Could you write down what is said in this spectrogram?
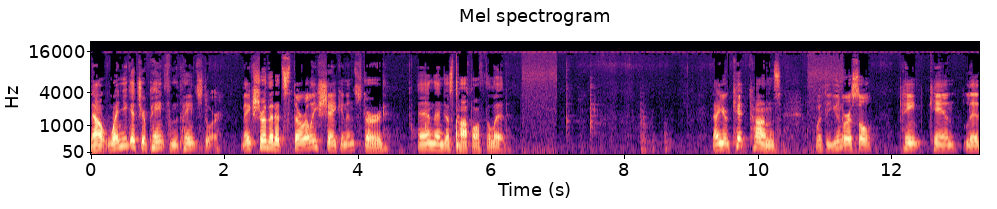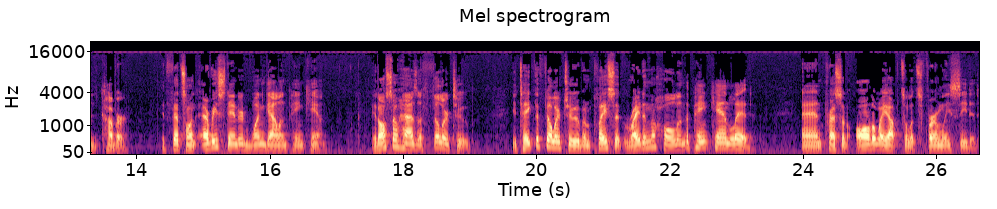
Now, when you get your paint from the paint store, make sure that it's thoroughly shaken and stirred, and then just pop off the lid. Now, your kit comes with a universal paint can lid cover. It fits on every standard one gallon paint can. It also has a filler tube. You take the filler tube and place it right in the hole in the paint can lid and press it all the way up till it's firmly seated.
